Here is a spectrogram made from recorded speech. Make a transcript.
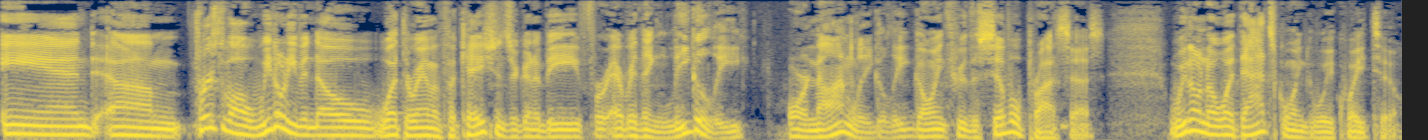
And um, first of all, we don't even know what the ramifications are going to be for everything legally or non legally going through the civil process. We don't know what that's going to equate to.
